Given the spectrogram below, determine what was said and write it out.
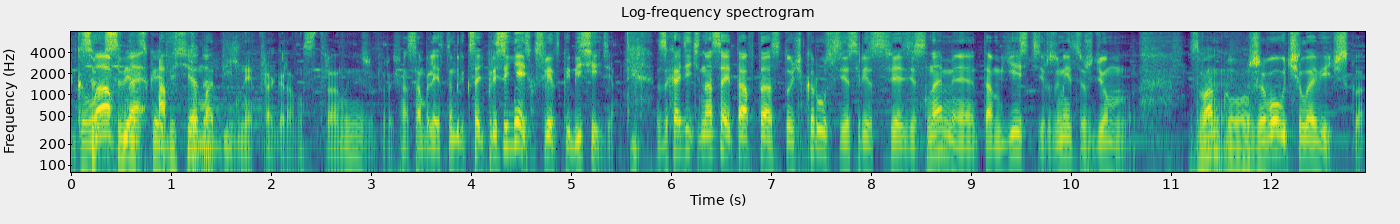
главная Светская беседа. автомобильная программа страны. между прочим, Ассамблея автомобилей. Кстати, присоединяйтесь к светской беседе. Заходите на сайт автаз.ру, все средства связи с нами там есть. И, разумеется, ждем Звонков. э, живого человеческого.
